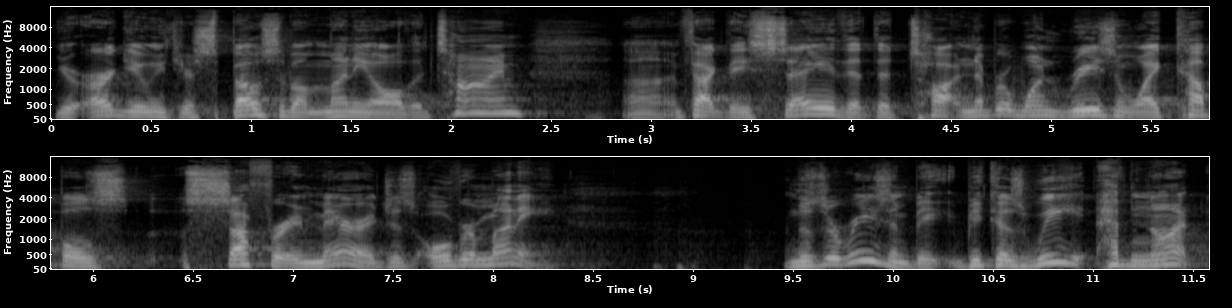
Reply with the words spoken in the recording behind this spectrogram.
you're arguing with your spouse about money all the time. Uh, in fact, they say that the number one reason why couples suffer in marriage is over money. And there's a reason because we have not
